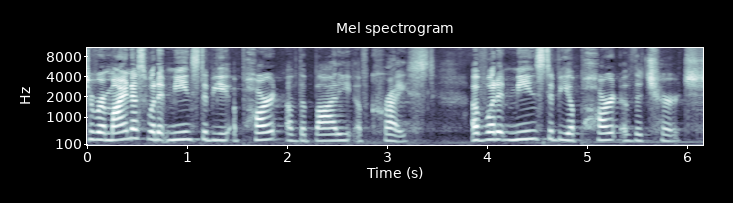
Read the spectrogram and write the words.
to remind us what it means to be a part of the body of Christ, of what it means to be a part of the church.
